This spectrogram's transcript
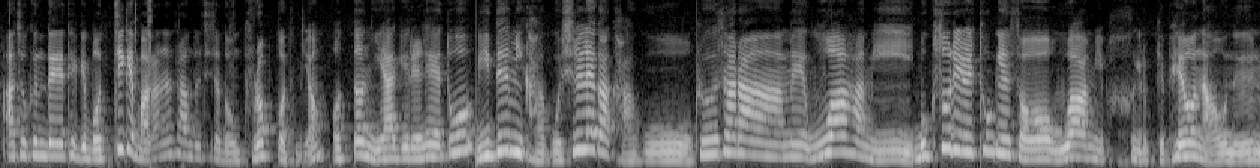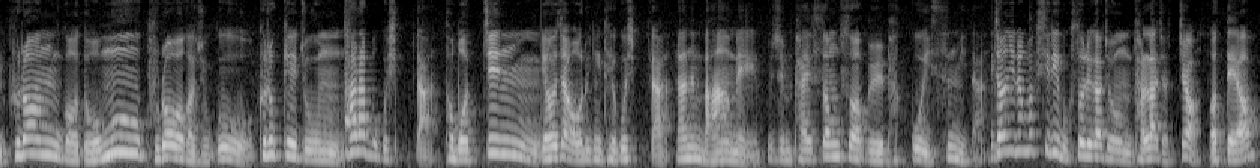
아, 저 근데 되게 멋지게 말하는 사람들 진짜 너무 부럽거든요. 어떤 이야기를 해도 믿음이 가고 신뢰가 가고 그 사람의 우아함이 목소리를 통해서 우아함이 막 이렇게 배어 나오는 그런 거 너무 부러워가지고 그렇게 좀 살아보고 싶다. 더 멋진 여자 어른이 되고 싶다라는 마음에 요즘 발성 수업을 받고 있습니다. 예전이랑 확실히 목소리 가 좀 달라졌죠? 어때요?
